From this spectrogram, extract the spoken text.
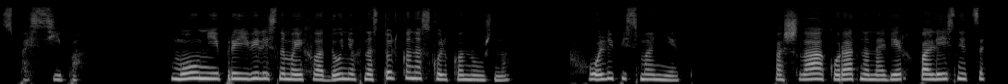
Спасибо. Молнии проявились на моих ладонях настолько, насколько нужно. В холле письма нет. Пошла аккуратно наверх по лестнице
